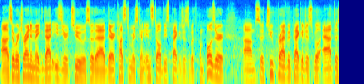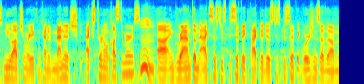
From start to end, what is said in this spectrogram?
Uh, so we're trying to make that easier too, so that their customers can install these packages with Composer. Um, so two Private Packagist will add this new option where you can kind of manage external customers uh, and grant them access to specific packages, to specific versions of them,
